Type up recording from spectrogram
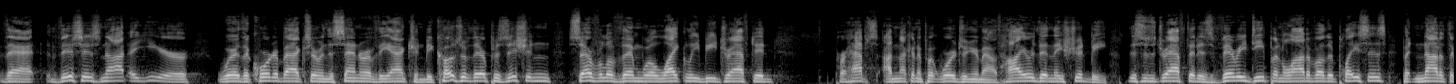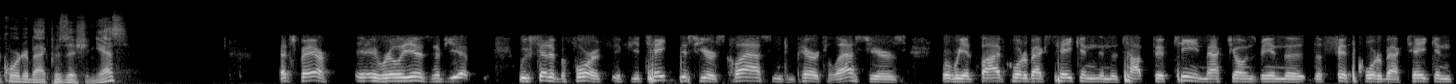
that this is not a year where the quarterbacks are in the center of the action. Because of their position, several of them will likely be drafted. Perhaps, I'm not going to put words in your mouth, higher than they should be. This is a draft that is very deep in a lot of other places, but not at the quarterback position. Yes? That's fair. It, really is. And if you, we've said it before, if, if you take this year's class and compare it to last year's, where we had five quarterbacks taken in the top 15, Mac Jones being the, the fifth quarterback taken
